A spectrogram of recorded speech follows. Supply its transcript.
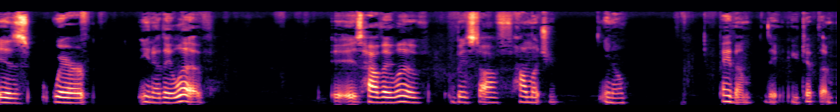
is where you know they live is how they live based off how much you you know pay them they, you tip them.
